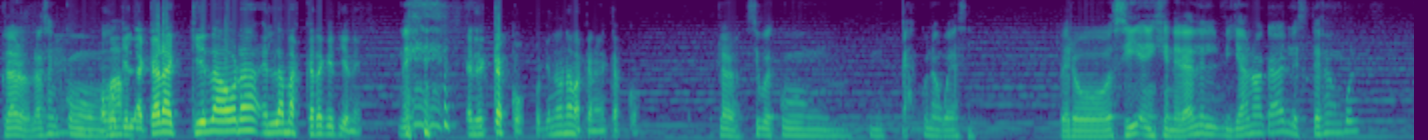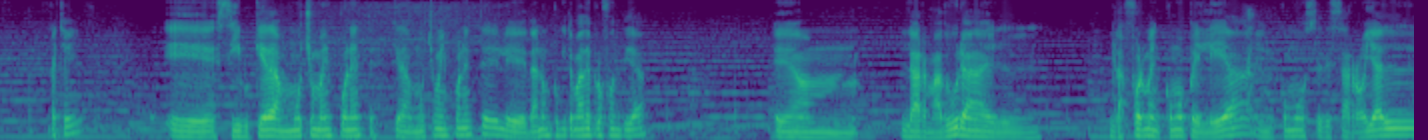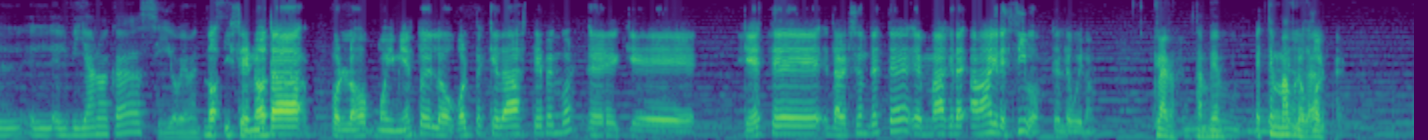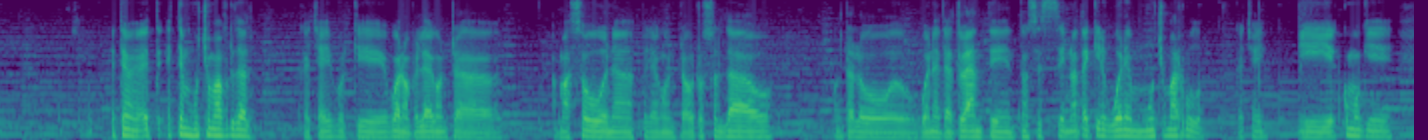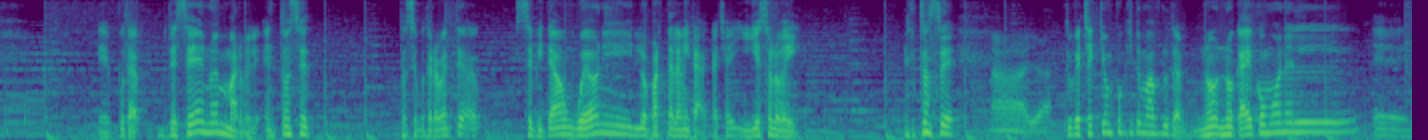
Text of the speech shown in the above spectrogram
Claro, lo hacen como, Como más... que la cara queda ahora en la máscara que tiene. En el casco, porque no es una máscara, en el casco. Claro, sí, pues es como un, un casco, una wea así. Pero sí, en general el villano acá, el Stephen Wolf, ¿cachai? Eh, sí, queda mucho más imponente. Queda mucho más imponente, le dan un poquito más de profundidad. Eh, um, la armadura, el- la forma en cómo pelea, en cómo se desarrolla el, el- el villano acá, sí, obviamente. No, y se nota por los movimientos y los golpes que da Steppenwolf eh, que, que este, la versión de este es más, más agresivo que el de Whedon. Claro, también. Mm, Este es más los brutal. golpes. Este, este- este es mucho más brutal, ¿cachai? Porque, bueno, pelea contra Amazonas, pelea contra otros soldados, contra los buenos de Atlante, entonces se nota que el weón es mucho más rudo, ¿cachai? Y es como que, eh, puta, DC no es Marvel, entonces, entonces pues, de repente eh, se pitea un weón y lo parte a la mitad, ¿cachai? Y eso lo veis. Entonces, Ah, ya. tú cachai que es un poquito más brutal. No, no cae como en el. eh,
